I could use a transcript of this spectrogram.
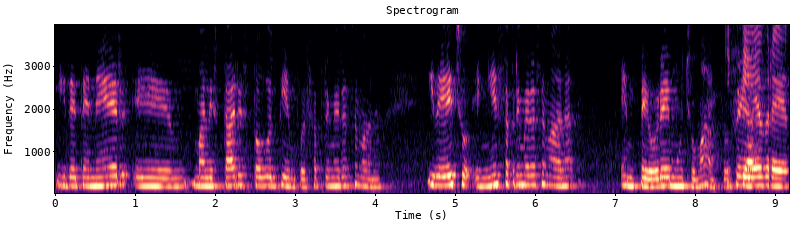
y de tener eh, malestares todo el tiempo esa primera semana, y de hecho, en esa primera semana empeoré mucho más. O y fiebre,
